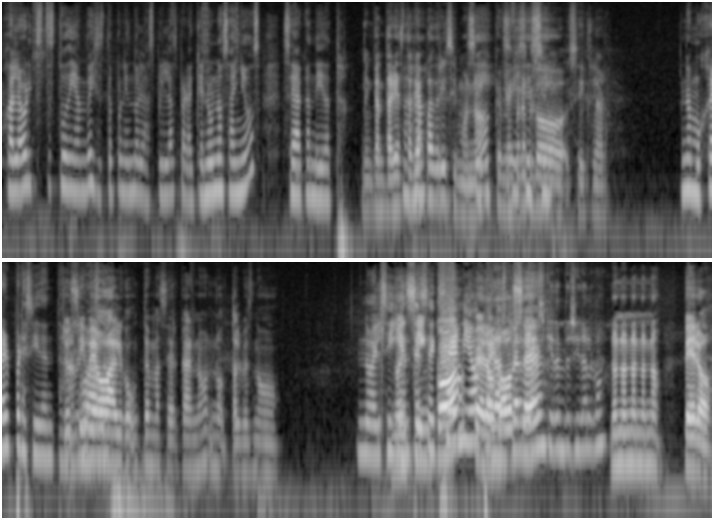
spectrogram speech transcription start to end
ojalá ahorita esté estudiando y se esté poniendo las pilas para que en unos años sea candidata. Me encantaría, estaría Ajá. padrísimo, ¿no? Sí, que sí, México, sí, claro. Una mujer presidenta. Yo A sí veo gusta. algo, un tema cercano, no, tal vez no. No el en siguiente cinco, sexenio, pero pero, ¿Las doce. perlas quieren decir algo? No, no, no, no, no. Pero,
